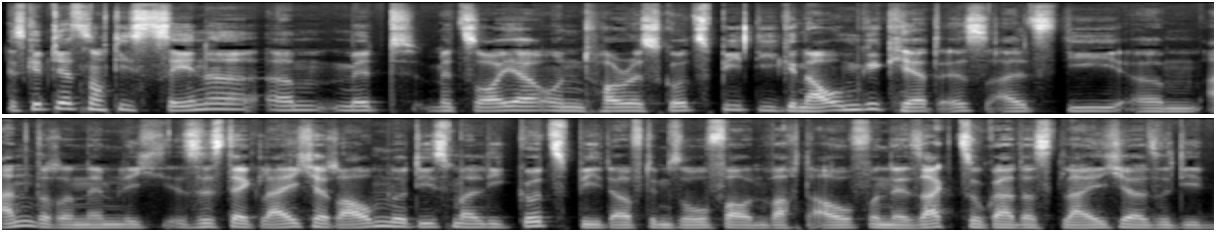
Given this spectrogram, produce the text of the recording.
Es gibt jetzt noch die Szene ähm, mit, mit Sawyer und Horace Goodspeed, die genau umgekehrt ist als die ähm, andere, nämlich es ist der gleiche Raum, nur diesmal liegt Goodspeed auf dem Sofa und wacht auf und er sagt sogar das gleiche, also die,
